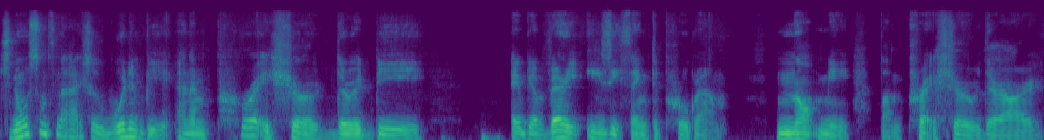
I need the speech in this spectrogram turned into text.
do you know something that actually wouldn't be? And I'm pretty sure there would be, it'd be a very easy thing to program. Not me, but I'm pretty sure there are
